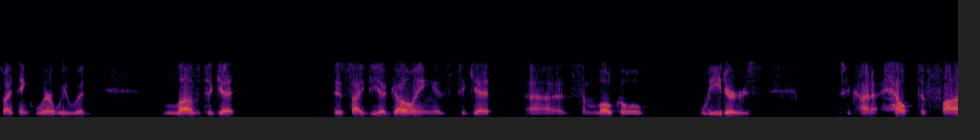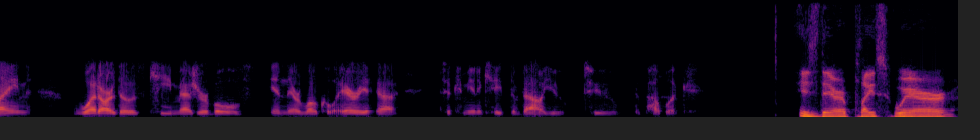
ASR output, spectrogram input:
So I think where we would love to get this idea going is to get uh, some local leaders to kind of help define what are those key measurables in their local area to communicate the value to the public. Is there a place where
